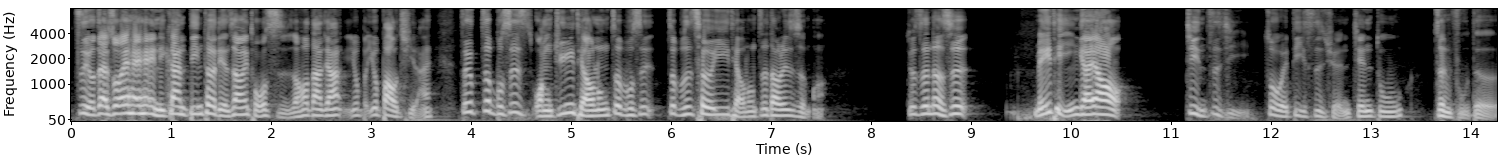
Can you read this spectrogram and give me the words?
自由在说：“哎嘿嘿，你看丁特脸上一坨屎。”然后大家又又抱起来，这这不是网军一条龙，这不是这不是侧翼一条龙，这到底是什么？就真的是媒体应该要尽自己作为第四权监督政府的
